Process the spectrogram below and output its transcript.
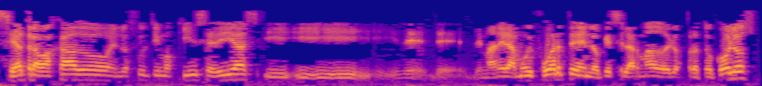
se ha trabajado en los últimos 15 días y, de, manera muy fuerte en lo que es el armado de los protocolos.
